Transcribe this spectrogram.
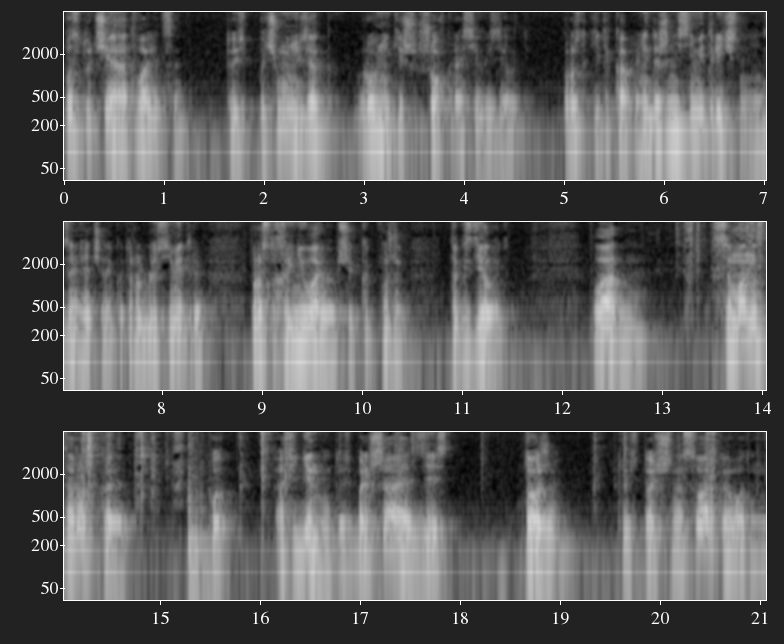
постучи, она отвалится. То есть почему нельзя ровненький шов красивый сделать? Просто какие-то капли, они даже не симметричные. Я не знаю, я человек, который люблю симметрию, просто хреневаю вообще, как можно так сделать. Ладно. Сама насторожка вот офигенная, то есть большая, здесь тоже то есть точная сварка, вот он,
